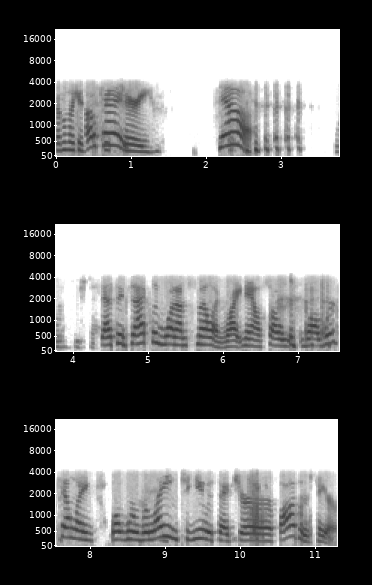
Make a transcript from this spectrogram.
almost like it's Okay. sweet cherry. Yeah. What did you say? That's exactly what I'm smelling right now. So while we're telling, what we're relaying to you is that your father's here.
